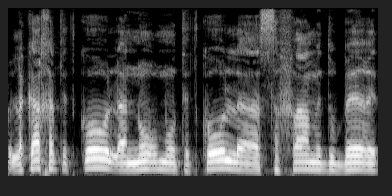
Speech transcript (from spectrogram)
לקחת את כל הנורמות, את כל השפה המדוברת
